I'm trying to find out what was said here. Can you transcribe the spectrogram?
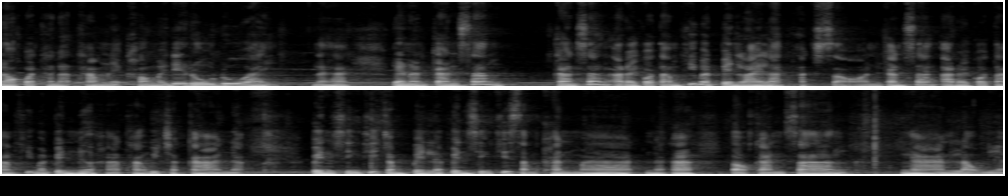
นอกวัฒนธรรมเนี่ยเขาไม่ได้รู้ด้วยนะคะดังนั้นการสร้างการสร้างอะไรก็ตามที่มันเป็นลายลักษณ์อักษร การสร้างอะไรก็ตามที่มันเป็นเนื้อหาทางวิชาการน่ะ เป็นสิ่งที่จำเป็นและเป็นสิ่งที่สำคัญมากนะคะ ต่อการสร้างงานเหล่านี้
